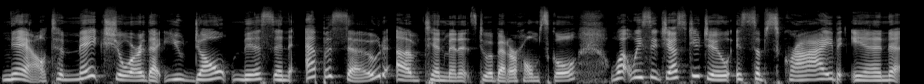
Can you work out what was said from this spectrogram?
Now, to make sure that you don't miss an episode of 10 minutes to a better homeschool, what we suggest you do is subscribe in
